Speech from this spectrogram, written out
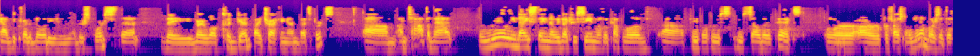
have the credibility in the other sports that they very well could get by tracking on BetSperts. Um, on top of that, the really nice thing that we've actually seen with a couple of uh, people who who sell their picks or are professional gamblers at this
